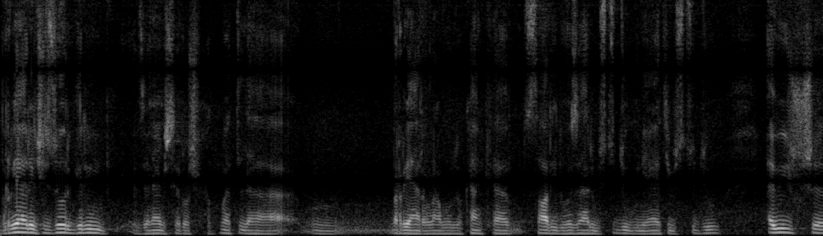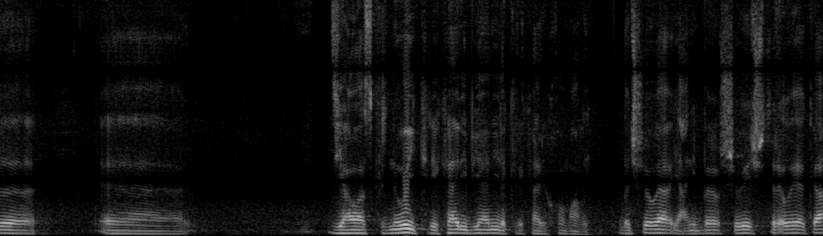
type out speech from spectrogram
بڕیارێکی زۆر گرنگ جەناوی سەرۆژی حکوومەت لە بڕیارە ڕابردەکان کە ساڵی 2022 بنیایەتی 22 ئەویش جیاوازکردنەوەی کرێکاری بیانی لە کرێکاری خۆماڵی بە شێوە یعنی بە شێوەیەشترەوەیەکە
